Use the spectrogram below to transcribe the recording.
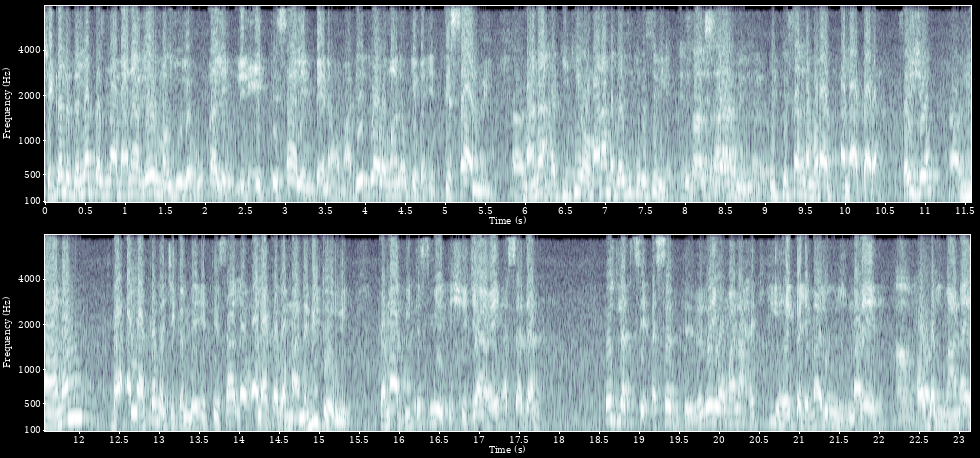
چې کله د لفظ نامانا غیر موضوع له علی للاتصال بینهما د دوه معنی کې به اتصال وي معنا حقيقي او معنا مجازي کې بسوي اتصال وي اتصال نه مراد علاقه ده صحیح شو معنا د علاقه به کوم د اتصال او علاقه به معنوي تور وي کما په تسمیه شجاع اسدن ازلق سے اسد دے دے یو معنی حقیقی ہے کلی معلوم زمرے دے او بل معنی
